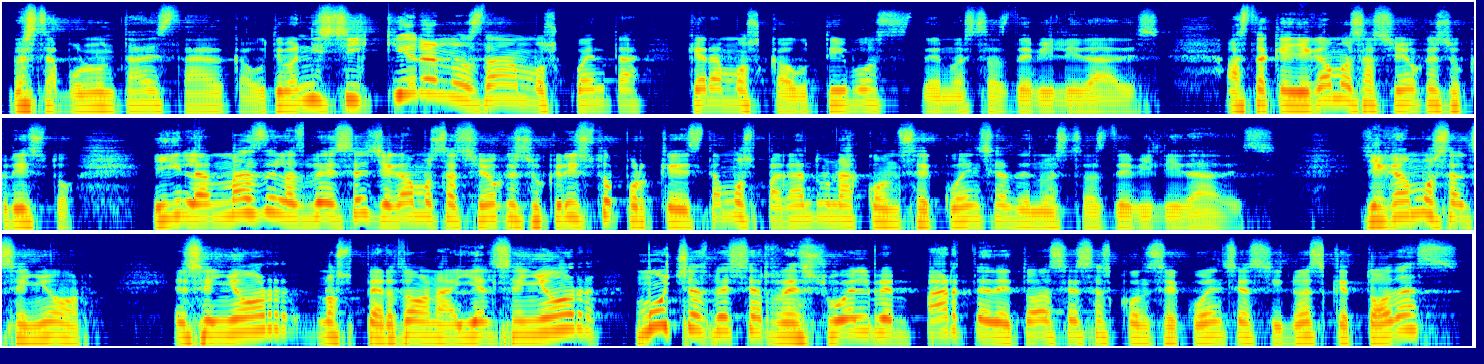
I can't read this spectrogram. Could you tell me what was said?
Nuestra voluntad está cautiva. Ni siquiera nos dábamos cuenta que éramos cautivos de nuestras debilidades. Hasta que llegamos al Señor Jesucristo. Y más de las veces llegamos al Señor Jesucristo porque estamos pagando una consecuencia de nuestras debilidades. Llegamos al Señor. El Señor nos perdona y el Señor muchas veces resuelve parte de todas esas consecuencias, si no es que todas,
